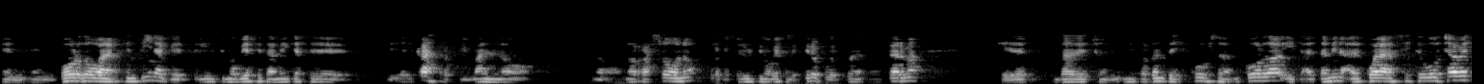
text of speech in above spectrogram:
en, Córdoba, en Argentina, que es el último viaje también que hace Fidel Castro, si mal no, no, no razono, creo que es el último viaje al quiero porque después enferma, que da de hecho un importante discurso en Córdoba y también al cual asiste Hugo Chávez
